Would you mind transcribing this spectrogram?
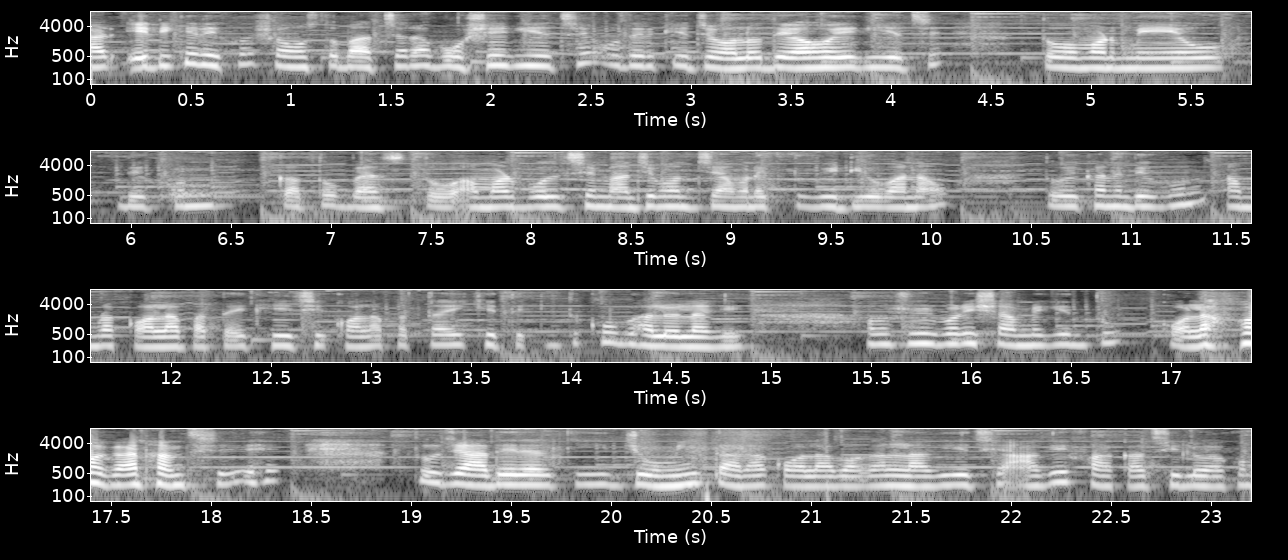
আর এদিকে দেখুন সমস্ত বাচ্চারা বসে গিয়েছে ওদেরকে জলও দেওয়া হয়ে গিয়েছে। তো আমার মেয়েও দেখুন কত ব্যস্ত। আমার বলছে, মাঝে মাঝে আমার একটু ভিডিও বানাও। তো এখানে দেখুন, আমরা কলা পাতায় খেয়েছি। কলা পাতায় খেতে কিন্তু খুব ভালো লাগে। আমার শ্বশুর বাড়ির সামনে কিন্তু কলা বাগান আছে। তো যাদের আর কি জমি, তারা কলা বাগান লাগিয়েছে। আগে ফাঁকা ছিল, এখন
